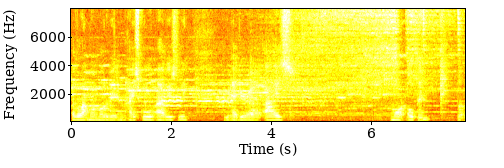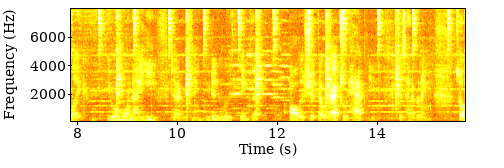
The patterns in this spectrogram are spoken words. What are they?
I was a lot more motivated in high school, obviously. You had your uh, eyes more open, but like you were more naive to everything. You didn't really think that all this shit that was actually happening is happening. So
